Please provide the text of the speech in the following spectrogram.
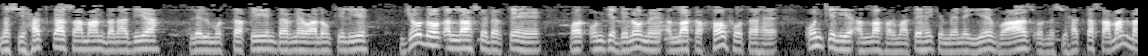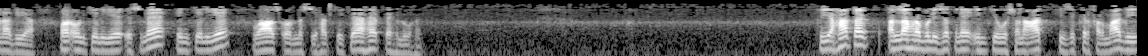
نصیحت کا سامان بنا دیا للمتقین ڈرنے والوں کے لیے۔ جو لوگ اللہ سے ڈرتے ہیں اور ان کے دلوں میں اللہ کا خوف ہوتا ہے، ان کے لیے اللہ فرماتے ہیں کہ میں نے یہ واز اور نصیحت کا سامان بنا دیا۔ اور ان کے لیے، اس میں ان کے لیے واز اور نصیحت کے کیا ہے پہلو ہے تو یہاں تک اللہ رب العزت نے ان کی وہ صنعت کی ذکر فرما دی۔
